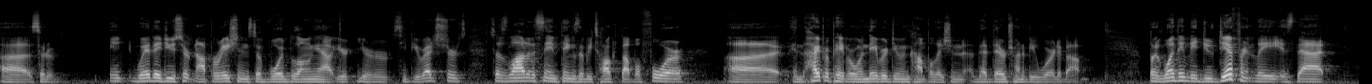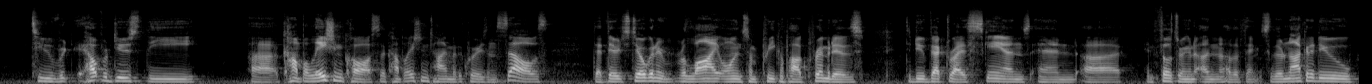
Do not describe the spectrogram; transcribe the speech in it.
uh, sort of in, where they do certain operations to avoid blowing out your, your CPU registers. So there's a lot of the same things that we talked about before uh, in the Hyper paper when they were doing compilation that they're trying to be worried about. But one thing they do differently is that to re- help reduce the uh, compilation costs, the compilation time of the queries themselves, that they're still going to rely on some precompiled primitives to do vectorized scans and, uh, and filtering and, and other things. So they're not going to do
